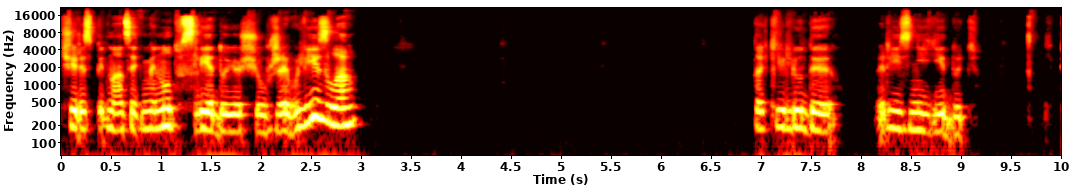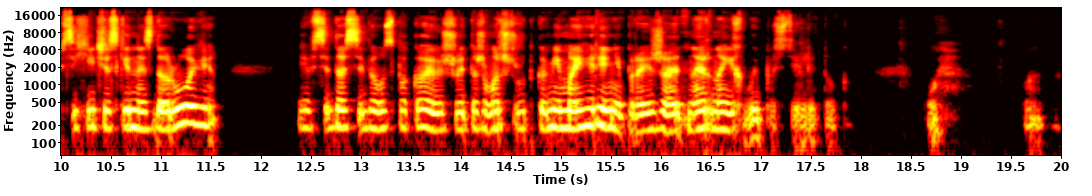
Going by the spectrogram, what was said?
через 15 минут, в следующую уже влізла. Такі люди різні їдуть. Психически нездорові. Я всегда себя успокаиваю, что это же маршрутка мимо Игрени проезжает. Наверное, их выпустили только. Ой, ладно.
